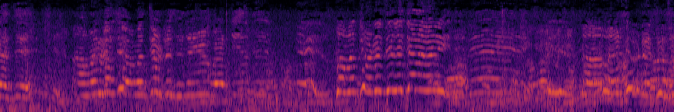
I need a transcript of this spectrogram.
কাছে আমার কাছে আমার ছোট ছেলেকে পাঠিয়ে দিন আমার ছোট ছেলে চালাবাড়ি আমার ছোট ছেলে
